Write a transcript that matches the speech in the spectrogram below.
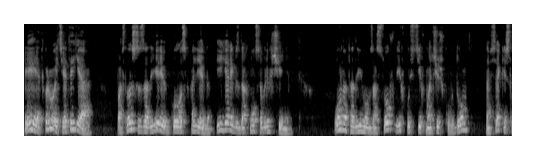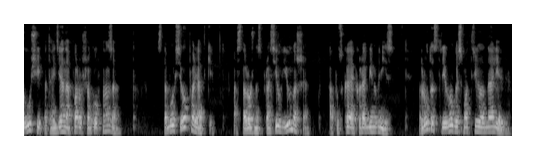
«Эй, откройте, это я!» Послышался за дверью голос Олега, и Ярик вздохнул с облегчением. Он отодвинул засов и, впустив мальчишку в дом, на всякий случай отойдя на пару шагов назад. «С тобой все в порядке?» – осторожно спросил юноша, опуская карабин вниз. Рута с тревогой смотрела на Олега.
